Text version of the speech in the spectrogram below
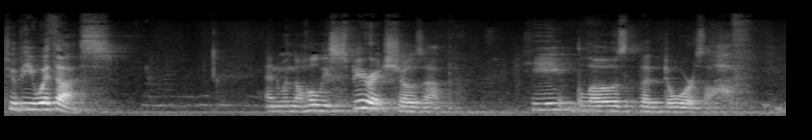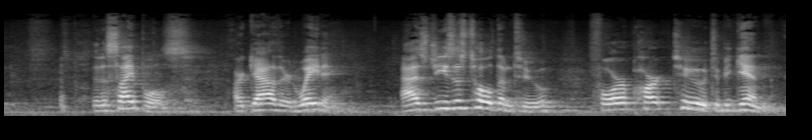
to be with us. And when the Holy Spirit shows up, he blows the doors off. The disciples are gathered waiting, as Jesus told them to, for part two to begin.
